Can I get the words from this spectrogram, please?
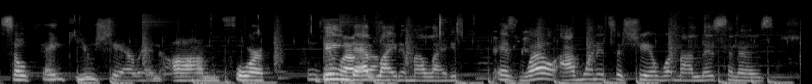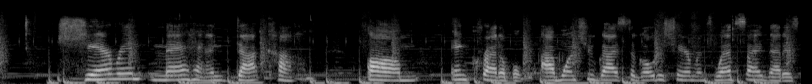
So thank you, Sharon, um, for You're being that light in my life as well. I wanted to share with my listeners SharonMahan.com. Um, incredible. I want you guys to go to Sharon's website. That is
